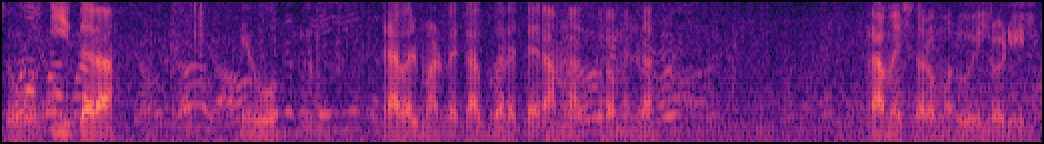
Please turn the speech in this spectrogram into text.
ಸೊ ಈ ಥರ ನೀವು ಟ್ರಾವೆಲ್ ಮಾಡಬೇಕಾಗಿ ಬರುತ್ತೆ ರಾಮನಾಥ್ಪುರಮಿಂದ ರಾಮೇಶ್ವರಂವರೆಗೂ ಇಲ್ಲಿ ನೋಡಿ ಇಲ್ಲಿ.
